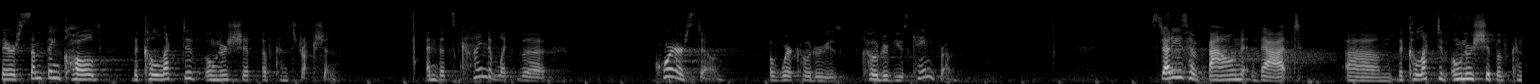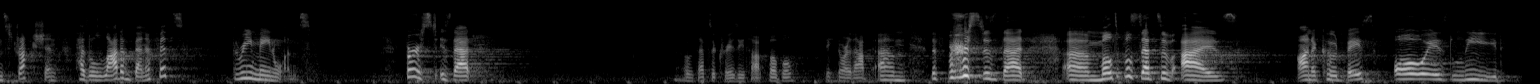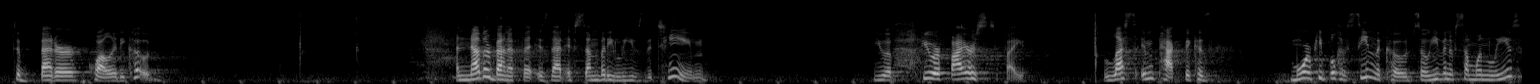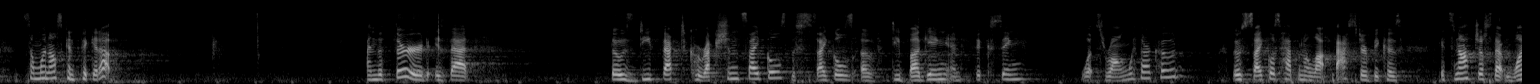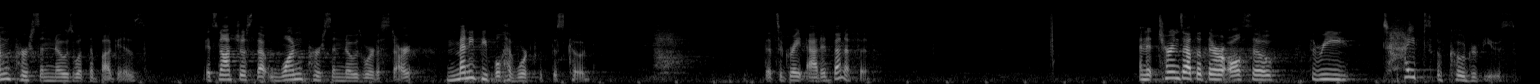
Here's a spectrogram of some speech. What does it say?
there's something called the collective ownership of construction. And that's kind of like the cornerstone of where code reviews, code reviews came from. Studies have found that um, the collective ownership of construction has a lot of benefits, three main ones. First is that, oh, that's a crazy thought bubble. Ignore that. Um, the first is that um, multiple sets of eyes on a code base always lead to better quality code. Another benefit is that if somebody leaves the team, you have fewer fires to fight, less impact because more people have seen the code, so even if someone leaves, someone else can pick it up. And the third is that those defect correction cycles, the cycles of debugging and fixing what's wrong with our code, those cycles happen a lot faster because it's not just that one person knows what the bug is. It's not just that one person knows where to start. Many people have worked with this code. That's a great added benefit. And it turns out that there are also three types of code reviews.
